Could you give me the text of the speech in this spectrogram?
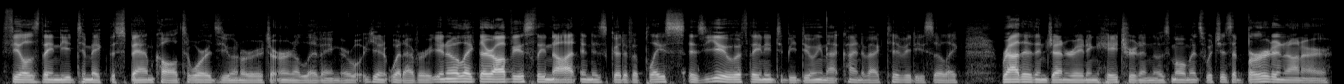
feels they need to make the spam call towards you in order to earn a living or whatever. You know, like they're obviously not in as good of a place as you if they need to be doing that kind of activity. So, like, rather than generating hatred in those moments, which is a burden on our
